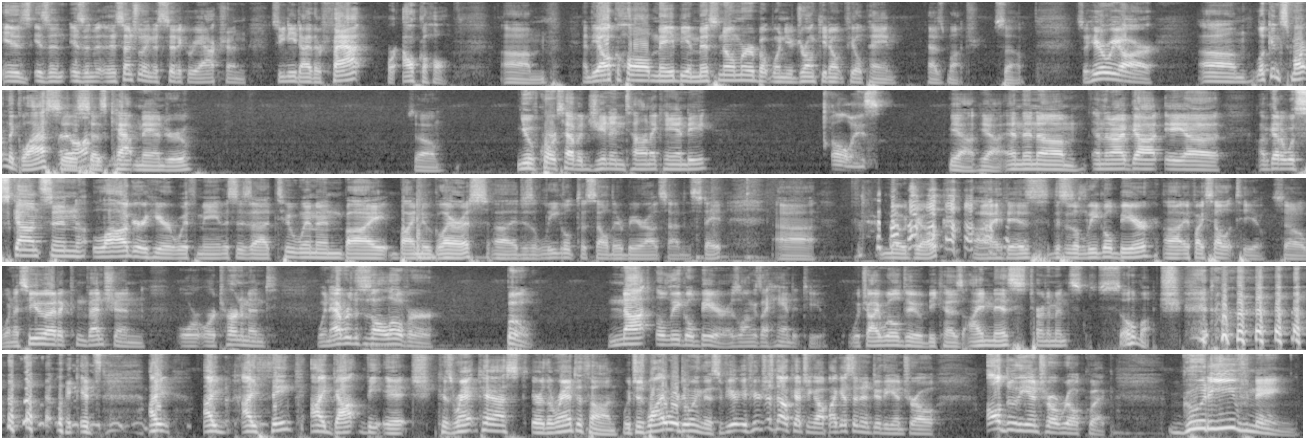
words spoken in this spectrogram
is is an is an essentially an acidic reaction. So you need either fat or alcohol. Um, and the alcohol may be a misnomer, but when you're drunk, you don't feel pain as much. So, so here we are, um, looking smart in the glasses, says Captain Andrew. So, you of course have a gin and tonic handy. Always. Yeah, yeah, and then um, and then I've got a uh, I've got a Wisconsin lager here with me. This is uh, two women by by New Glarus. Uh, it is illegal to sell their beer outside of the state. Uh, no joke. Uh, it is. This is a legal beer uh, if I sell it to you. So when I see you at a convention or, or tournament, whenever this is all over, boom, not illegal beer as long as I hand it to you, which I will do because I miss tournaments so much. like it's I. I, I think I got the itch because Rantcast or the Rantathon, which is why we're doing this. If you're if you're just now catching up, I guess I didn't do the intro. I'll do the intro real quick. Good evening,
